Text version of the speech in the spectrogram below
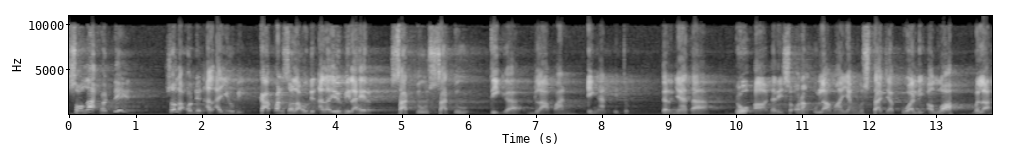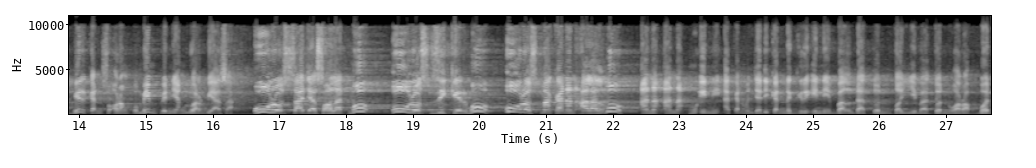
Salahuddin. Salahuddin Al-Ayubi kapan Salahuddin Al-Ayubi lahir? 1138 ingat itu. Ternyata doa dari seorang ulama yang mustajab wali Allah melahirkan seorang pemimpin yang luar biasa. Urus saja salatmu urus zikirmu urus makanan halalmu. Anak-anakmu ini akan menjadikan negeri ini baldatun toyibatun warabbun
